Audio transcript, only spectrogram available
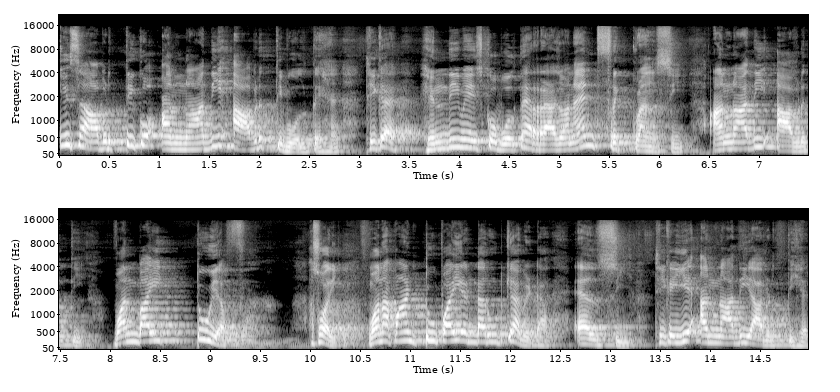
इस आवृत्ति को अनुनादी आवृत्ति बोलते हैं। ठीक है? हिंदी में इसको बोलते हैं रेजोनेंट फ्रीक्वेंसी अनुनादी आवृत्ति। One by two F sorry one upon two pi under root क्या बेटा? एल सी ठीक है, ये अनुनादी आवृत्ति है।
